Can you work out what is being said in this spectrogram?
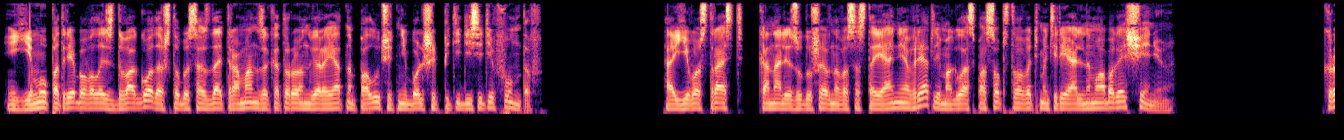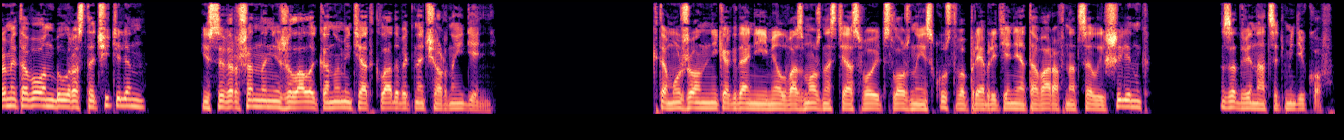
ему потребовалось два года, чтобы создать роман, за который он, вероятно, получит не больше 50 фунтов. А его страсть к анализу душевного состояния вряд ли могла способствовать материальному обогащению. Кроме того, он был расточителен и совершенно не желал экономить и откладывать на черный день. К тому же он никогда не имел возможности освоить сложное искусство приобретения товаров на целый шиллинг за 12 медиков.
